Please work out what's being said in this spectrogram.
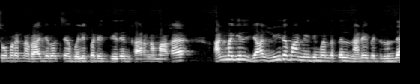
சோமரத்ன ராஜபக்ச வெளிப்படுத்தியதன் காரணமாக அண்மையில் யாழ் நீதவான் நீதிமன்றத்தில் நடைபெற்றிருந்த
